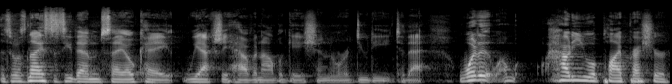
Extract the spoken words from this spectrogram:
And so it's nice to see them say, okay, we actually have an obligation or a duty to that. What? How do you apply pressure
